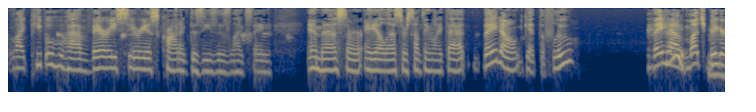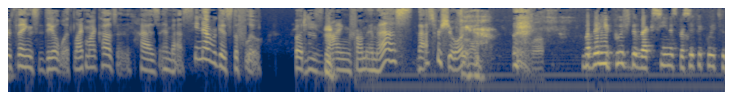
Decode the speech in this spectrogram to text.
like people who have very serious chronic diseases, like say MS or ALS or something like that, they don't get the flu. They have much bigger things to deal with. Like my cousin has MS. He never gets the flu. but he's dying from MS. That's for sure. Yeah. Well, But then you push the vaccine specifically to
